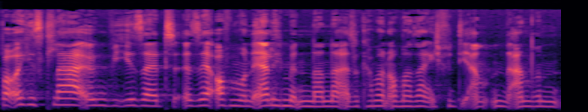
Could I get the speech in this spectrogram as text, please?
bei euch ist klar, irgendwie, ihr seid sehr offen und ehrlich miteinander. Also kann man auch mal sagen, ich finde die an, anderen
